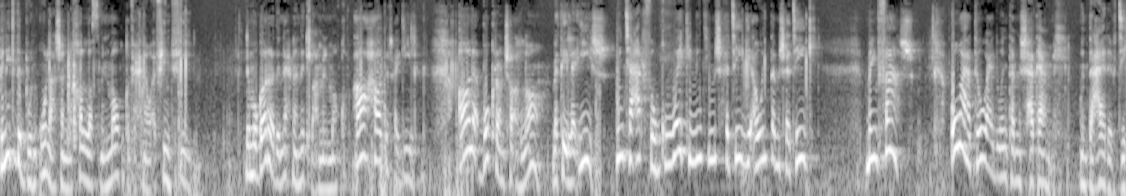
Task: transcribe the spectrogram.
بنكذب ونقول عشان نخلص من موقف إحنا واقفين فيه. لمجرد إن إحنا نطلع من الموقف. آه حاضر هجيلك آه لا بكرة إن شاء الله. ما تقلقيش وانت عارفة وجواكي إن انت مش هتيجي أو إنت مش هتيجي. ما ينفعش. اوعى توعد وانت مش هتعمل وانت عارف دي.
